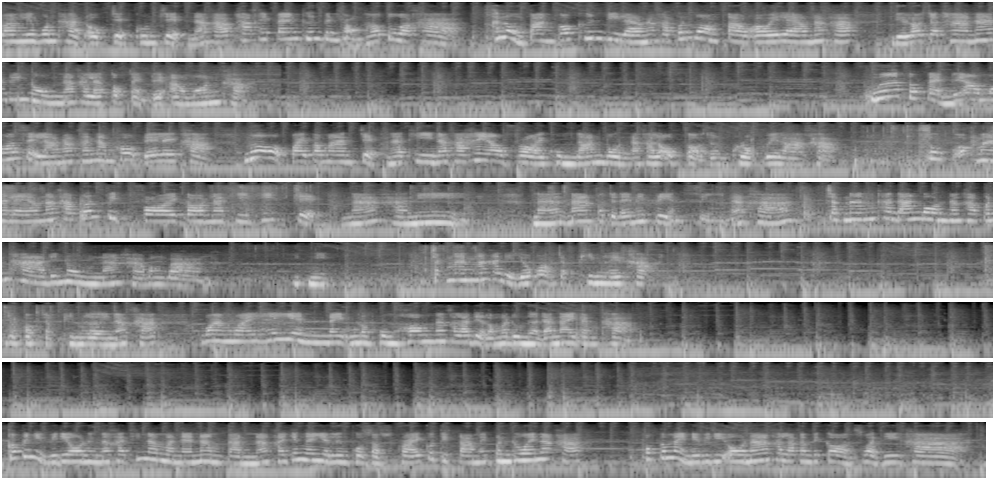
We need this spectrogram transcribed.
วางเรียงบนถาดอบ7คูณ7นะคะ พักให้แป้งขึ้นเป็น 2 เท่าตัวค่ะ ขนมปังก็ขึ้นดีแล้วนะคะเปิ้ลวอร์มเตาเอาไว้แล้วนะคะ เดี๋ยวเราจะทาหน้าด้วยนมนะคะ และตกแต่งด้วยอัลมอนด์ค่ะ แต่งด้วยอัลมอนด์เสร็จแล้วนะคะนำเข้าอบได้เลยค่ะ เมื่ออบไปประมาณ 7 นาทีนะคะ ให้เอาฟรอยล์คุมด้านบนนะคะ แล้วอบต่อจนครบเวลาค่ะ สุกออกมาแล้วนะคะเปิ้ลปิดฟอยล์ตอนนาทีที่ 7 นะคะนี่นะหน้าก็จะได้ไม่เปลี่ยนสีนะคะ จากนั้นค่ะด้านบนนะคะเปิ้ลทาด้วยนมนะคะบางๆนิดๆจากนั้นนะคะเดี๋ยวยกออกจากพิมพ์เลยค่ะ ยกออกจากพิมพ์เลยนะคะ วางไว้ให้เย็นในอุณหภูมิห้องนะคะ แล้วเดี๋ยวเรามาดูเนื้อด้านในกันค่ะก็เป็นอีกวิดีโอหนึ่งนะคะที่นำมาแนะนำกันนะคะ ยังไงอย่าลืมกด subscribe กดติดตามให้เปิ้ลด้วยนะคะ พบกันใหม่ในวิดีโอหน้าค่ะลากันไปก่อน สวัสดีค่ะ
